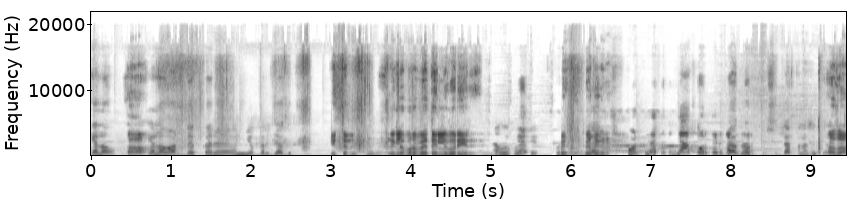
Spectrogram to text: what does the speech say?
ಕೆಲವು. ಕೆಲವು ಅರ್ಧ ಎಕರೆ ಒಂದು ಎಕರೆ ಜಾಗ ಇತ್ತು. ಇತ್ತಂದು ನಿಖಲ ಬರೋ ಬೇತೆ ಇಲ್ಲಿ ಗೊರಿ ಕೊಡ್ತೇವೆ. ಬೇತೆ ಅದಾ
